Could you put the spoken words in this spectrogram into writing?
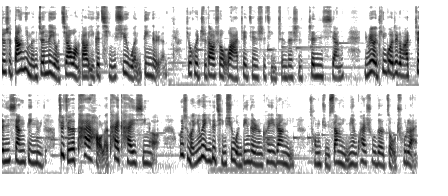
就是当你们真的有交往到一个情绪稳定的人，就会知道说哇，这件事情真的是真香。你们有听过这个吗？真香定律，就觉得太好了，太开心了。为什么？因为一个情绪稳定的人可以让你从沮丧里面快速的走出来，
